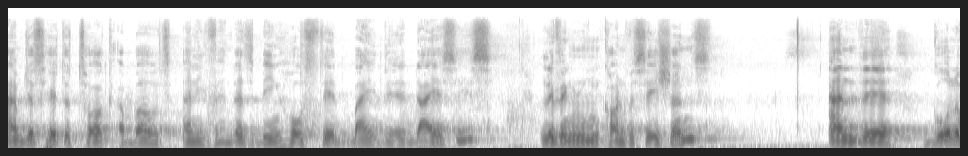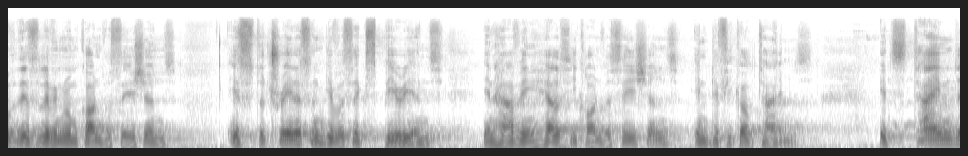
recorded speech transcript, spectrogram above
I'm just here to talk about an event that's being hosted by the diocese, Living Room Conversations. And the goal of this Living Room Conversations is to train us and give us experience in having healthy conversations in difficult times. It's timed,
